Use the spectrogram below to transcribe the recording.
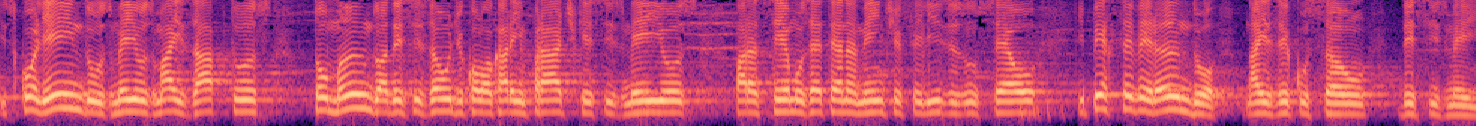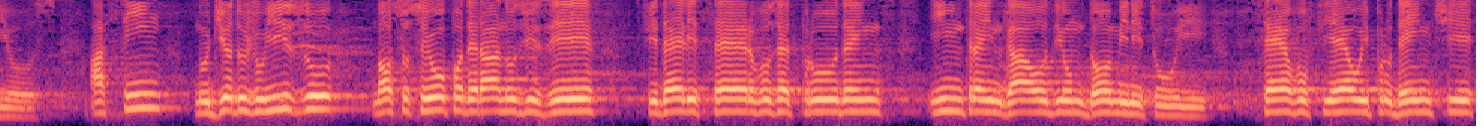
escolhendo os meios mais aptos, tomando a decisão de colocar em prática esses meios para sermos eternamente felizes no céu e perseverando na execução desses meios. Assim, no dia do juízo, nosso Senhor poderá nos dizer, Fidelis servus et prudens, intra in gaudium domini tui. Servo fiel e prudente,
